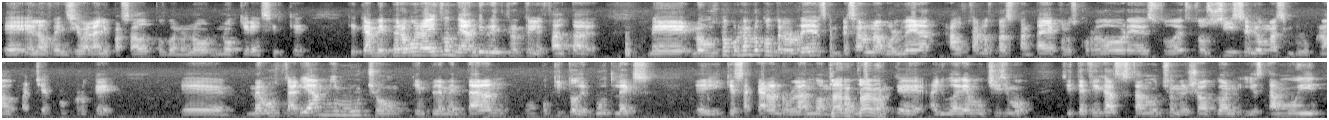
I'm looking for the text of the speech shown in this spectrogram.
eh, en la ofensiva el año pasado, pues bueno, no, no quiere decir que, que cambie. Pero bueno, ahí es donde Andy Reid creo que le falta... Me, me, gustó, por ejemplo, contra los Raiders que empezaron a volver a, a usar los pasos pantalla con los corredores, todo esto. Sí se vio más involucrado Pacheco. Creo que eh, me gustaría a mí mucho que implementaran un poquito de bootlegs eh, y que sacaran rolando a Claro, claro. Creo que ayudaría muchísimo. Si te fijas, está mucho en el shotgun y está muy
